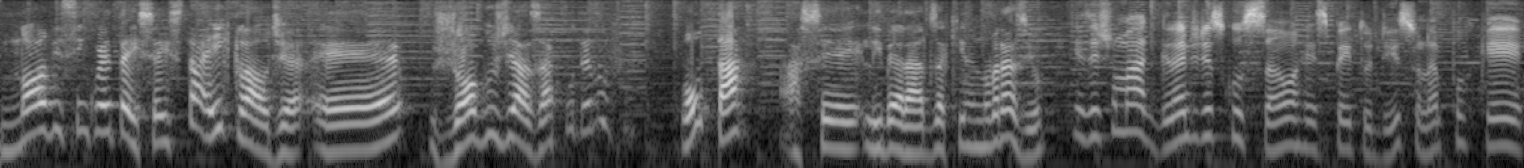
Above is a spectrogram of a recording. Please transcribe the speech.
9,56. Tá aí, Cláudia. É, jogos de azar podendo voltar a ser liberados aqui no Brasil. Existe uma grande discussão a respeito disso, né? Porque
